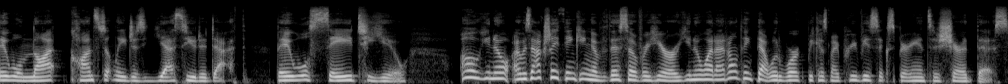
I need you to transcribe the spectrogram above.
they will not constantly just yes you to death. They will say to you, Oh, you know, I was actually thinking of this over here. Or, you know what? I don't think that would work because my previous experiences shared this.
